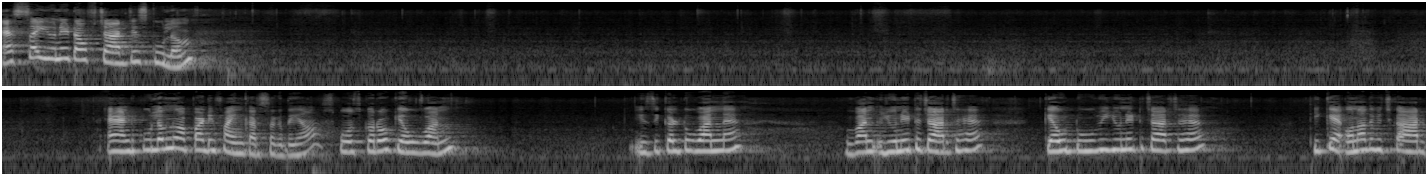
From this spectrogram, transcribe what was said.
SI unit of charge is coulomb. And coulomb ਨੂੰ ਆਪਾਂ ਡਿਫਾਈਨ ਕਰ ਸਕਦੇ ਹਾਂ ਸਪੋਜ਼ ਕਰੋ Q1 is equal to 1 ਹੈ 1 ਯੂਨਿਟ ਚਾਰਜ ਹੈ Q2 ਵੀ ਯੂਨਿਟ ਚਾਰਜ ਹੈ ਠੀਕ ਹੈ ਉਹਨਾਂ ਦੇ ਵਿਚਕਾਰ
